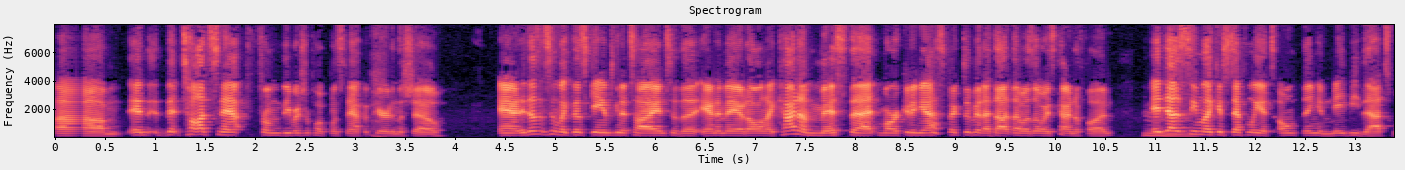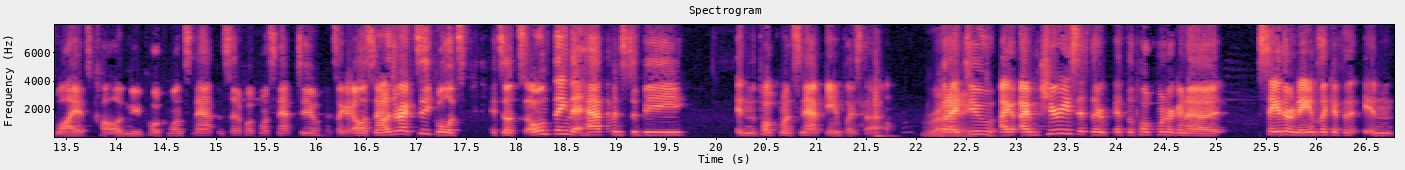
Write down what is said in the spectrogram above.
Um, and that Todd Snap from the original Pokemon Snap appeared in the show. And it doesn't seem like this game's going to tie into the anime at all. And I kind of miss that marketing aspect of it. I thought that was always kind of fun. It does hmm. seem like it's definitely its own thing, and maybe that's why it's called New Pokemon Snap instead of Pokemon Snap 2. It's like, oh, it's not a direct sequel. It's it's its own thing that happens to be in the Pokemon Snap gameplay style. Right. But I do. I, I'm curious if they're if the Pokemon are gonna say their names like if the, in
